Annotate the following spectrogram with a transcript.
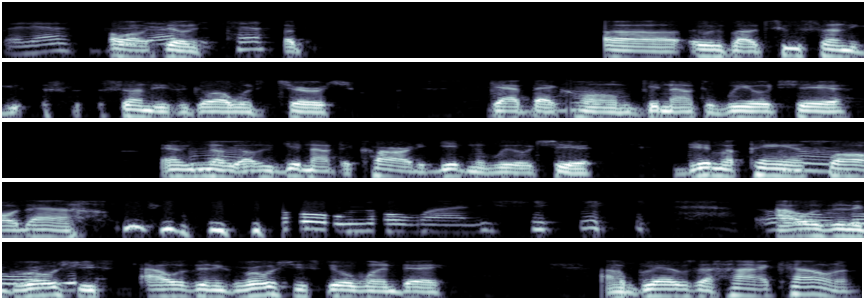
But that's Oh, good. I'll that's tell a you. test. Uh, it was about two Sunday Sundays ago. I went to church, got back Mhm. home, getting out the wheelchair, and you know Mhm. I was getting out the car to get in the wheelchair. Did my pants Mhm. fall down? Oh no, Ronnie. I was Oh, in the grocery. I was in the grocery store one day. I'm glad it was a high counter.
